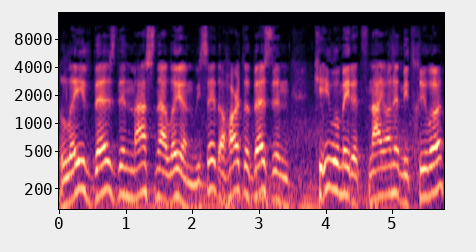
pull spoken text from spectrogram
Leiv bezdin masna le'an. We say the heart of bezdin Ki'ilu made a tnai on it, mitchila,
